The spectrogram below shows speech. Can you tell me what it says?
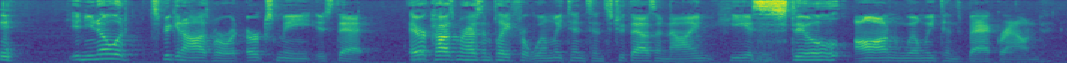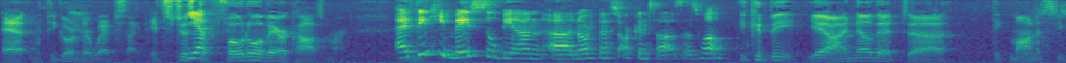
And you know what? Speaking of Hosmer, what irks me is that Eric Hosmer hasn't played for Wilmington since 2009. He is still on Wilmington's background at, if you go to their website. It's just Yep. a photo of Eric Hosmer. I think he may still be on uh, Northwest Arkansas as well. He could be. Yeah, I know that. Uh, I think Monacy.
